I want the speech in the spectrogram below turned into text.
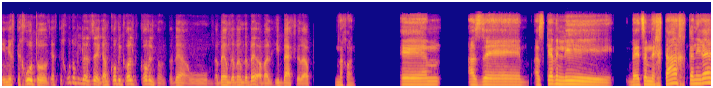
אם יחתכו אותו, יחתכו אותו בגלל זה. גם קובי קול- קובלטון, אתה יודע, הוא מדבר, מדבר, מדבר, אבל he backs it up. נכון. אמ, אז, אה, אז קווין לי בעצם נחתך כנראה.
